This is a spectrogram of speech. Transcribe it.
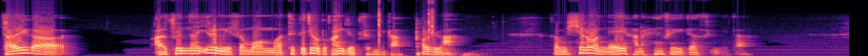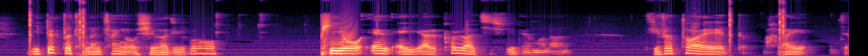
저희가 알 수 있는 이름이 있으면 뭐 어떻게 적어도 관계 없습니다. 폴라. 그럼 새로운 내역 하나 형성이 되었습니다. 이펙터 전원창에 오셔가지고 POLAR 폴라 치시게 되면은 디스토어에 하나의 저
